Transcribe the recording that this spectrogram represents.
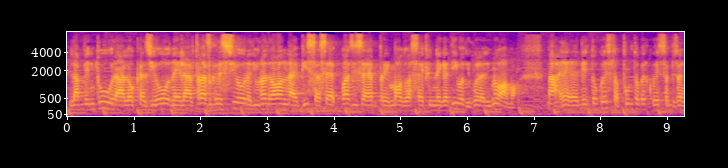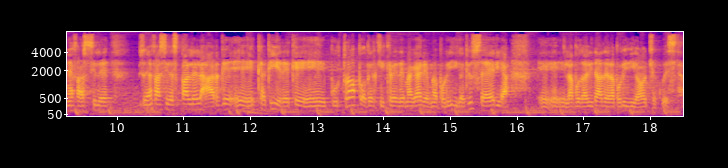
l'avventura, l'occasione, la trasgressione di una donna è vista quasi sempre in modo assai più negativo di quella di un uomo. Ma eh, detto questo, appunto per questo bisogna farsi, le, bisogna farsi le spalle larghe e capire che purtroppo per chi crede magari a una politica più seria, eh, la modalità della politica oggi è questa.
